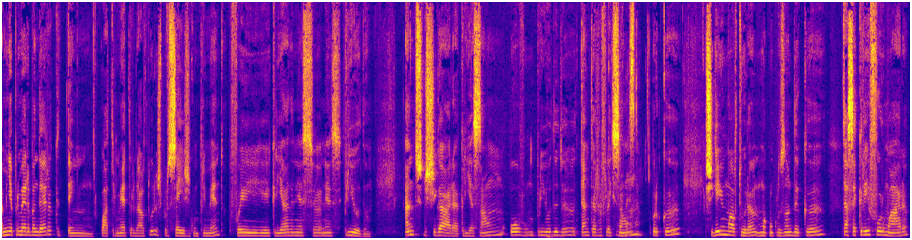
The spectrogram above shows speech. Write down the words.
A minha primeira bandeira, que tem 4 metros de altura por 6 de comprimento, foi criada nesse, nesse período antes de chegar à criação, houve um período de tanta reflexão, reflexão. porque cheguei a uma altura, numa conclusão de que está-se a querer formar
